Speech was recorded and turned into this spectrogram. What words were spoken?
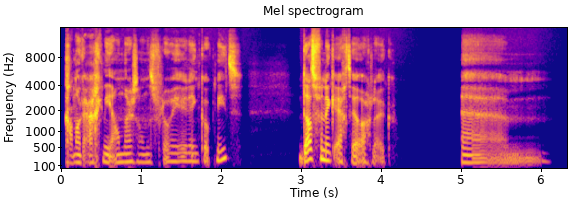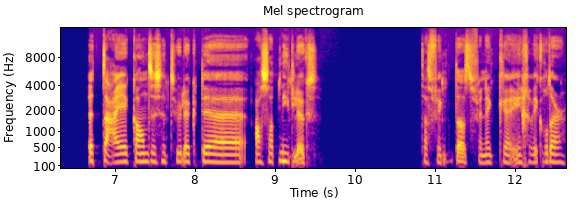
Kan ook eigenlijk niet anders, anders floreer denk ik ook niet. Dat vind ik echt heel erg leuk. Um, het taaie kant is natuurlijk de, als dat niet lukt. Dat vind, dat vind ik uh, ingewikkelder.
